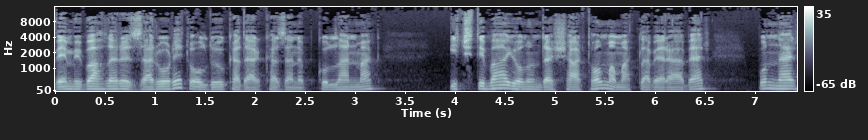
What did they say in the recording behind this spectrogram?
ve mübahları zaruret olduğu kadar kazanıp kullanmak içtiba yolunda şart olmamakla beraber bunlar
